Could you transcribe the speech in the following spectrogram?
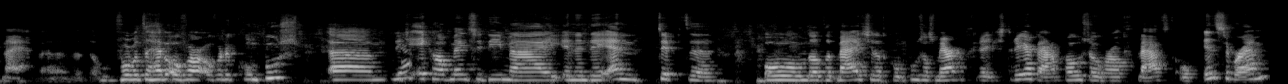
nou ja, om bijvoorbeeld te hebben over, over de krompoes. Um, je, ik had mensen die mij in een DM tipten. Omdat het meisje dat Compoes als merk had geregistreerd, daar een post over had geplaatst op Instagram.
